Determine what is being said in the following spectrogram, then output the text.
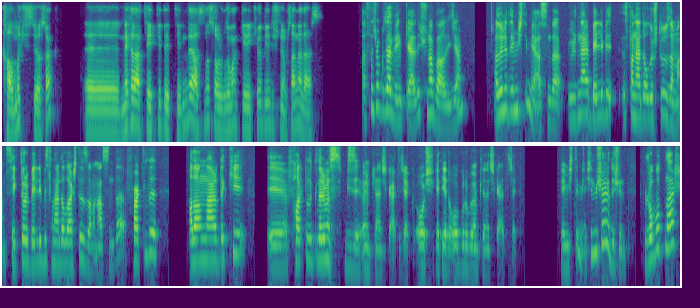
kalmak istiyorsak e, ne kadar tehdit ettiğini de aslında sorgulamak gerekiyor diye düşünüyorum. Sen ne dersin? Aslında çok güzel denk geldi. Şuna bağlayacağım. Az önce demiştim ya aslında ürünler belli bir standarda oluştuğu zaman, sektör belli bir standarda ulaştığı zaman aslında farklı alanlardaki e, farklılıklarımız bizi ön plana çıkartacak. O şirketi ya da o grubu ön plana çıkartacak. Demiştim ya. Şimdi şöyle düşün. Robotlar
